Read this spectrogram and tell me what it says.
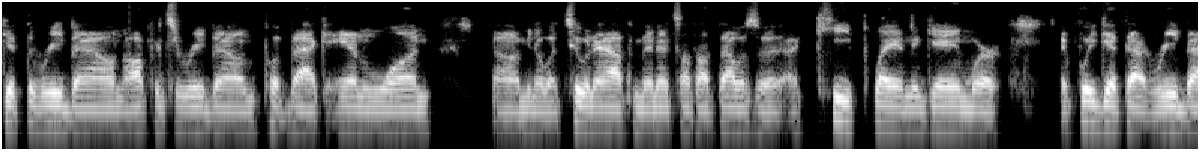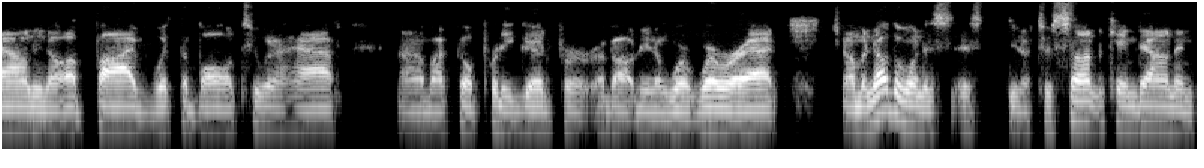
get the rebound, offensive rebound, put back and one. Um, you know, with two and a half minutes, I thought that was a, a, key play in the game where if we get that rebound, you know, up five with the ball, two and a half. Um, I feel pretty good for about you know where, where we're at. Um, another one is, is you know Toussaint came down and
